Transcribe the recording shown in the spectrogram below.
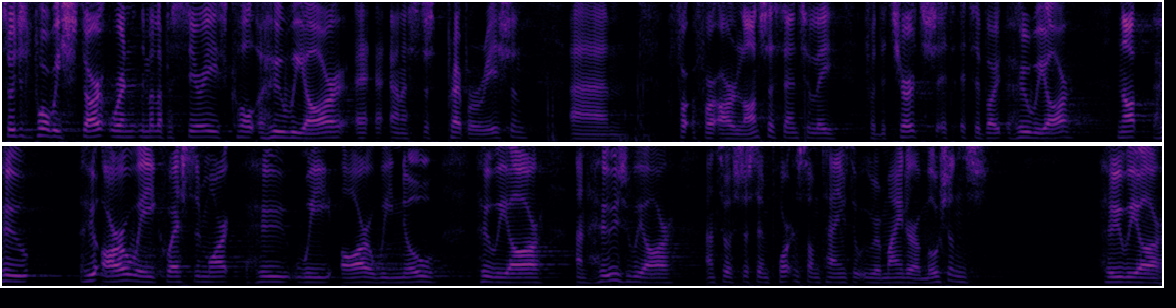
so, just before we start, we're in the middle of a series called Who We Are, and it's just preparation um, for, for our launch, essentially, for the church. It, it's about who we are, not who, who are we, question mark, who we are. We know who we are and whose we are, and so it's just important sometimes that we remind our emotions who we are,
